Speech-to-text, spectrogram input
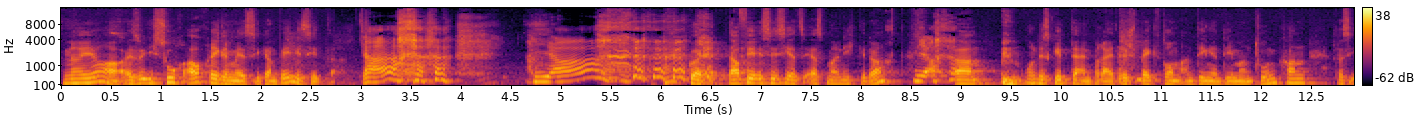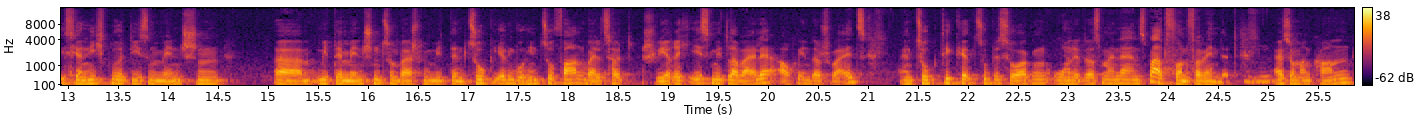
Naja, also ich suche auch regelmäßig einen Babysitter. Ja, Ja. Gut, dafür ist es jetzt erstmal nicht gedacht. Ja. Ähm, und es gibt ja ein breites Spektrum an Dingen, die man tun kann. Das ist ja nicht nur diesen Menschen, ähm, mit dem Menschen zum Beispiel mit dem Zug irgendwo hinzufahren, weil es halt schwierig ist mittlerweile, auch in der Schweiz, ein Zugticket zu besorgen, ohne dass man ein Smartphone verwendet. Mhm. Also man kann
